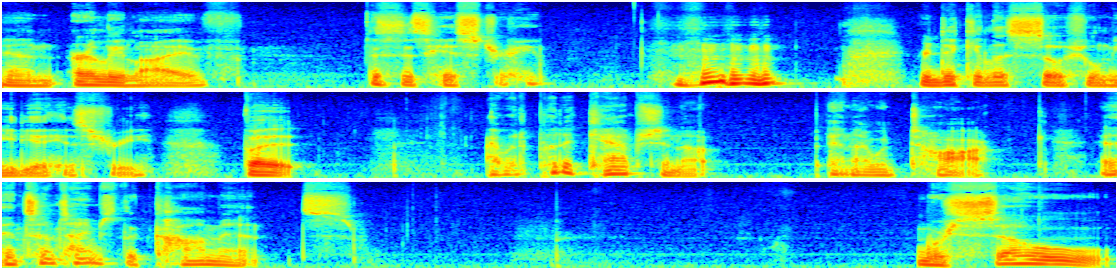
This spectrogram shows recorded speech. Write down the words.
And early live. This is history. Ridiculous social media history. But I would put a caption up and I would talk. And then sometimes the comments were so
